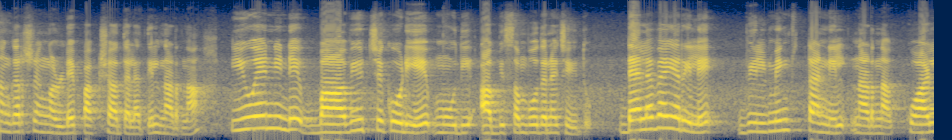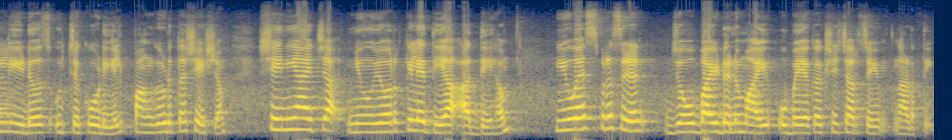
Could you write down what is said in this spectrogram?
സംഘർഷങ്ങളുടെ പശ്ചാത്തലത്തിൽ നടന്ന യു എന്നിന്റെ ഭാവി ഉച്ചകോടിയെ മോദി അഭിസംബോധന ചെയ്തു. ഡെലവെയറിലെ വിൽമിംഗ്ടണിൽ നടന്ന ക്വാഡ് ലീഡേഴ്സ് ഉച്ചകോടിയിൽ പങ്കെടുത്ത ശേഷം ശനിയാഴ്ച ന്യൂയോർക്കിലെത്തിയ അദ്ദേഹം യു എസ് പ്രസിഡന്റ് ജോ ബൈഡനുമായി ഉഭയകക്ഷി ചർച്ചയും നടത്തി.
